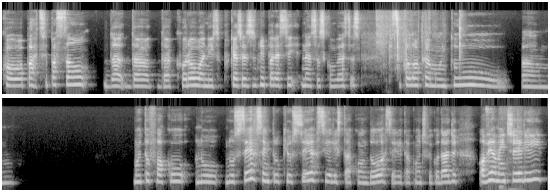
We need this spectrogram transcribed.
qual a participação da, da, da coroa nisso? Porque às vezes me parece nessas conversas que se coloca muito muito foco no, no ser, sendo que o ser, se ele está com dor, se ele está com dificuldade, obviamente ele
